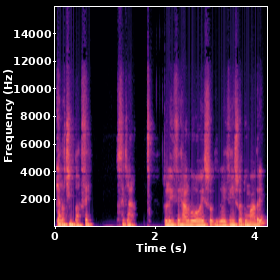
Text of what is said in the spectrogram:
que a los chimpancés. Entonces, claro, tú le dices algo, eso, le dices eso a tu madre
